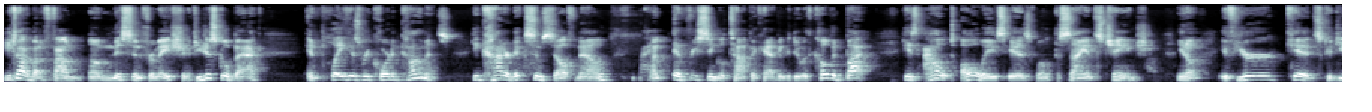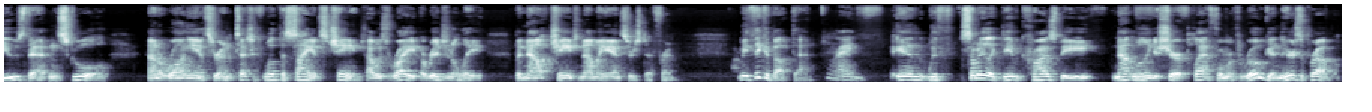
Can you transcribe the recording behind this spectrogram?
You talk about a found uh, misinformation. If you just go back and play his recorded comments, he contradicts himself now right. on every single topic having to do with COVID. But his out always is, well, the science changed. You know, if your kids could use that in school on a wrong answer on a test, well, the science changed. I was right originally, but now it changed. Now my answer's different. I mean, think about that. Right. And with somebody like David Crosby not willing to share a platform with Rogan, here's the problem.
